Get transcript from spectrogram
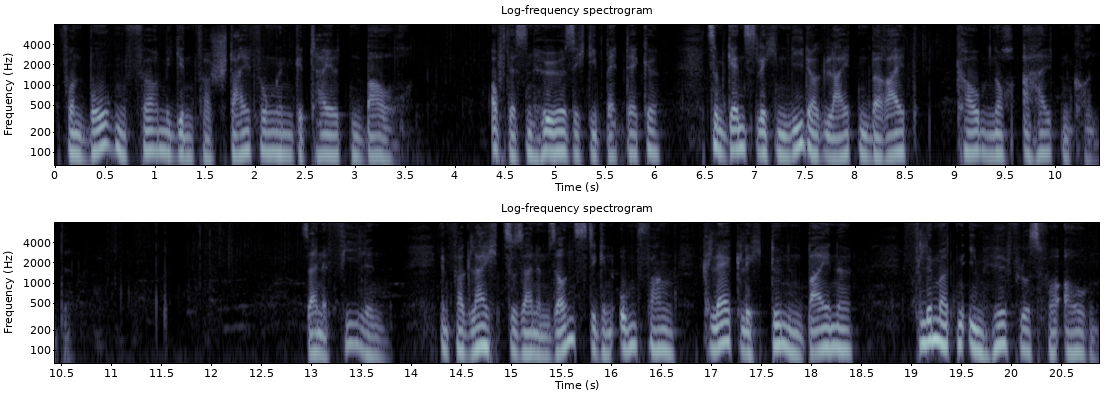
von bogenförmigen Versteifungen geteilten Bauch, auf dessen Höhe sich die Bettdecke zum gänzlichen Niedergleiten bereit kaum noch erhalten konnte. Seine vielen, im Vergleich zu seinem sonstigen Umfang kläglich dünnen Beine flimmerten ihm hilflos vor Augen.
